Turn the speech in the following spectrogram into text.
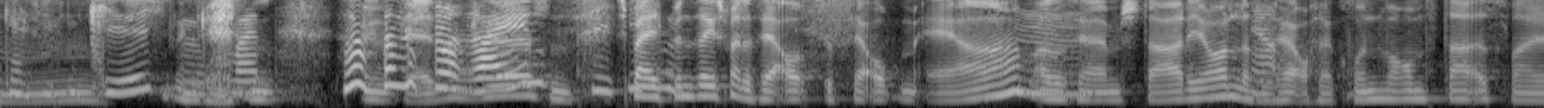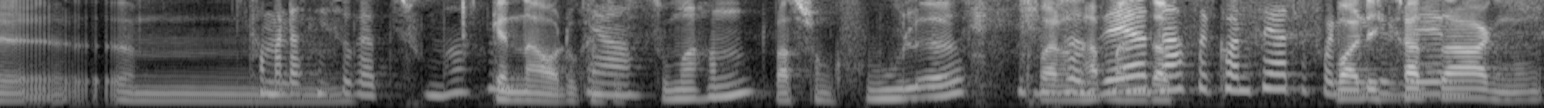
Gelsenkirchen. Ich meine, muss man sich mal reinziehen. Ich meine, ich bin sehr gespannt, das ist ja, das ist ja Open Air, also das ist ja im Stadion, das Ja. ist ja auch der Grund, warum es da ist, weil, ähm, Kann man das nicht sogar zumachen? genau, du kannst Ja. es zumachen, was schon cool ist. Ich weil schon sehr das, nasse Konzerte von wollte ich gerade sagen.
